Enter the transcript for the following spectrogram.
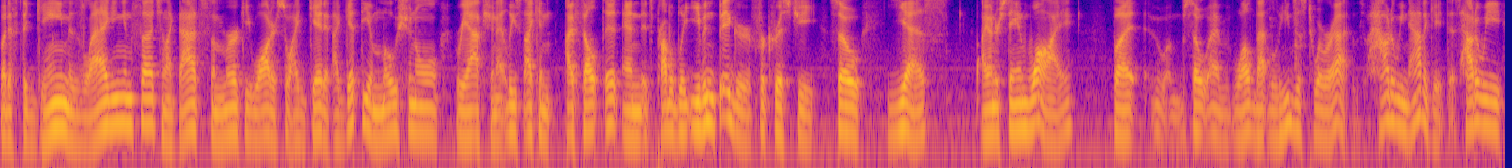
But if the game is lagging and such and like that's some murky water. So i get it. I get the emotional reaction. At least i can i felt it and it's probably even bigger for chris g. So yes i understand why but so uh, well that leads us to where we're at. How do we navigate this? How do we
